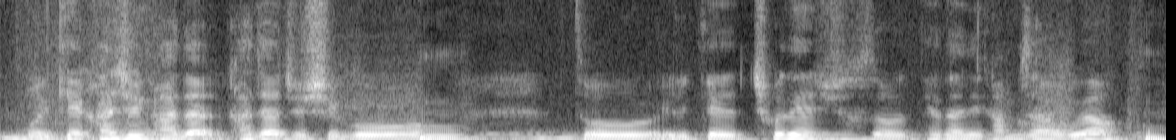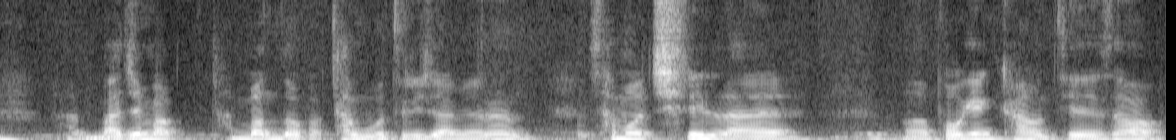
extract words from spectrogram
뭐 이렇게 관심 가져, 가져주시고 음. 또 이렇게 초대해 주셔서 대단히 감사하고요. 음. 한- 마지막 한 번 더 당부 드리자면은 3월 7일 날 어, 버겐 카운티에서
